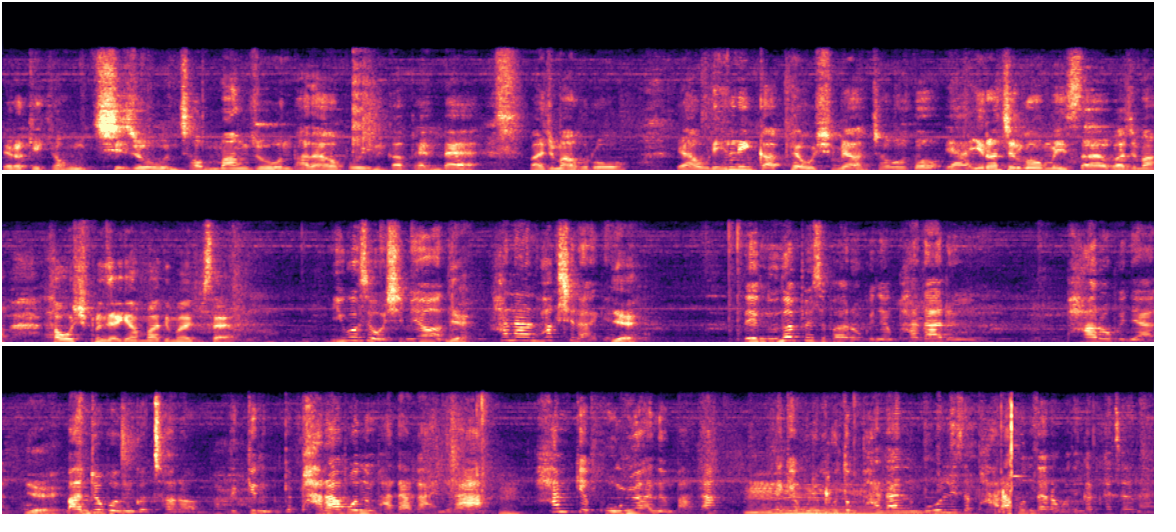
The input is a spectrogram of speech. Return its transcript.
이렇게 경치 좋은 전망 좋은 바다가 보이는 카페인데 마지막으로 야 우리 힐링 카페 오시면 적어도 야 이런 즐거움은 있어요. 마지막 하고 싶은 얘기 한마디만 해주세요. 이곳에 오시면 예. 하나는 확실하게 예, 내 눈앞에서 바로 그냥 바다를 바로 그냥 예. 만져보는 것처럼 느끼는 거. 바라보는 바다가 아니라 음. 함께 공유하는 바다. 음. 그러니까 우리 보통 바다는 멀리서 바라본다라고 생각하잖아요.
